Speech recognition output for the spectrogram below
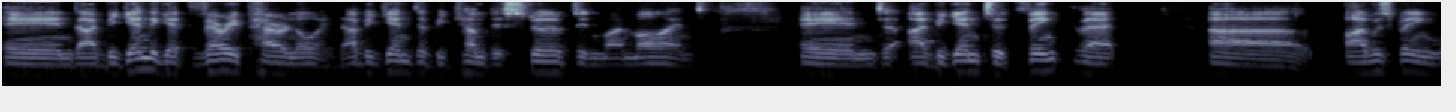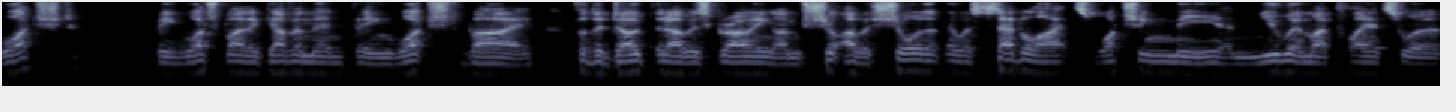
And I began to get very paranoid. I began to become disturbed in my mind. And I began to think that uh, I was being watched, being watched by the government, being watched by for the dope that I was growing. I'm sure I was sure that there were satellites watching me and knew where my plants were.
